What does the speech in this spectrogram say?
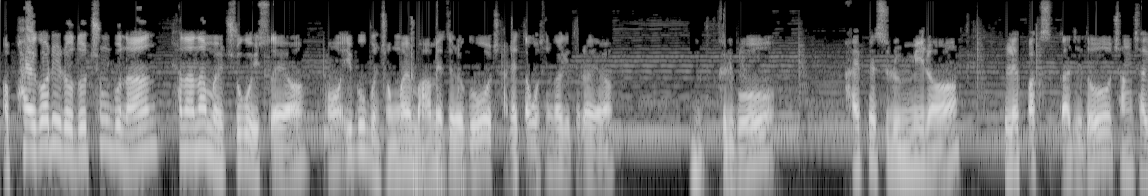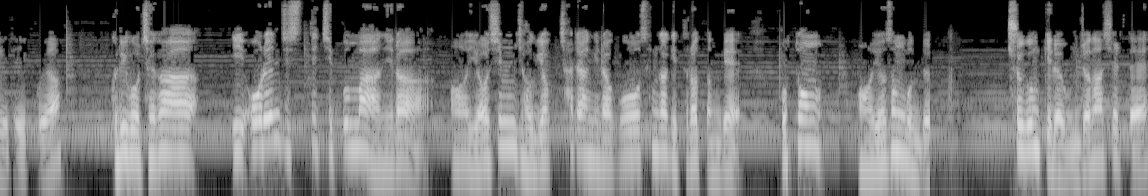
어, 팔거리로도 충분한 편안함을 주고 있어요. 어, 이 부분 정말 마음에 들고 잘했다고 생각이 들어요. 음, 그리고 하이패스 룸미러, 블랙박스까지도 장착이 되어 있고요. 그리고 제가 이 오렌지 스티치뿐만 아니라 어, 여심 저격 차량이라고 생각이 들었던 게 보통 어, 여성분들 출근길에 운전하실 때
